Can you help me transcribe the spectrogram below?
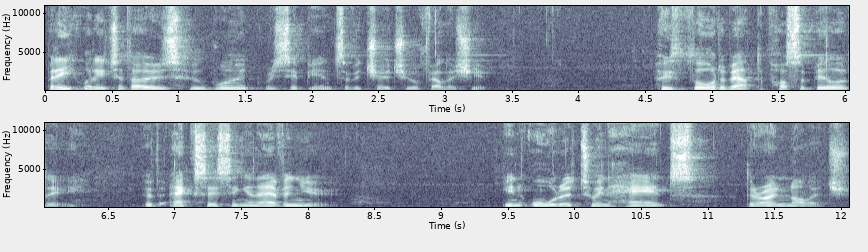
but equally to those who weren't recipients of a Churchill Fellowship, who thought about the possibility of accessing an avenue in order to enhance their own knowledge.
